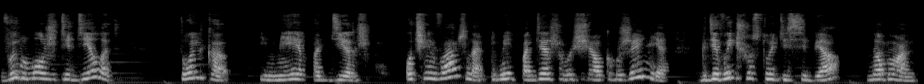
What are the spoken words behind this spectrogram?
вы можете делать только имея поддержку. Очень важно иметь поддерживающее окружение, где вы чувствуете себя нормально.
